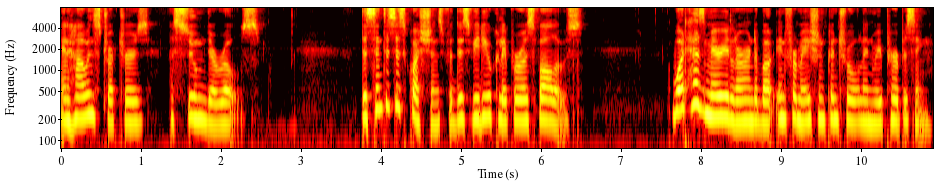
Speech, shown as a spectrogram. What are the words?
and how instructors assume their roles. The synthesis questions for this video clip are as follows. What has Mary learned about information control and repurposing?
